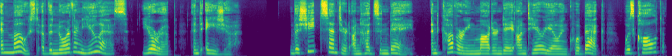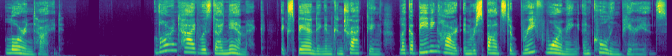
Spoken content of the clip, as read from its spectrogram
and most of the northern U.S., Europe, and Asia. The sheet centered on Hudson Bay and covering modern day Ontario and Quebec was called Laurentide. Laurentide was dynamic expanding and contracting like a beating heart in response to brief warming and cooling periods.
